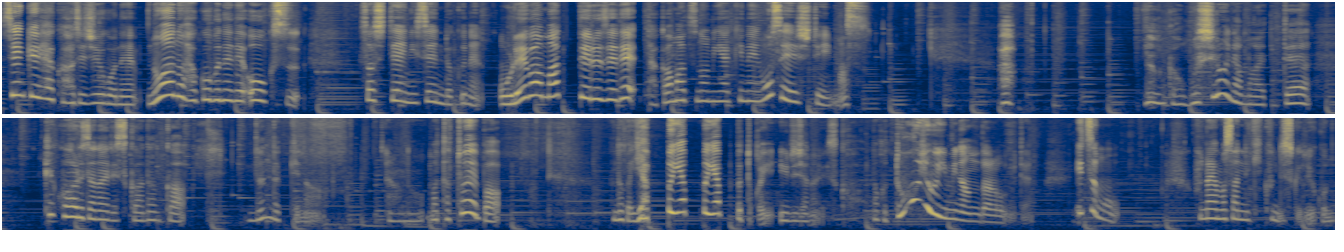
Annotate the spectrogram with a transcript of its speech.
1985年ノアの箱舟でオークス。そして2006年「俺は待ってるぜ」で高松宮記念を制しています。あなんか面白い名前って結構あるじゃないですか。なんかなんだっけな。あの、まあ、例えばなんかヤップヤップヤップとかいるじゃないですか。なんかどういう意味なんだろうみたいな。いつも船山さんに聞くんですけどこの。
